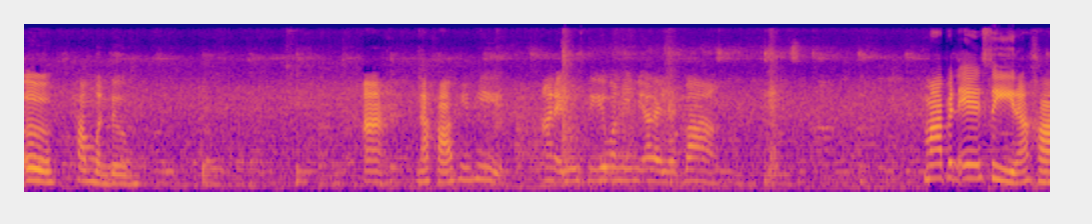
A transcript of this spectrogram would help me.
เออทำเหมือนเดิม อะนะคะ พี่ๆอะไหนดูซิวันนี้มีอะไรลดบ้าง มาเป็น A4 นะคะ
